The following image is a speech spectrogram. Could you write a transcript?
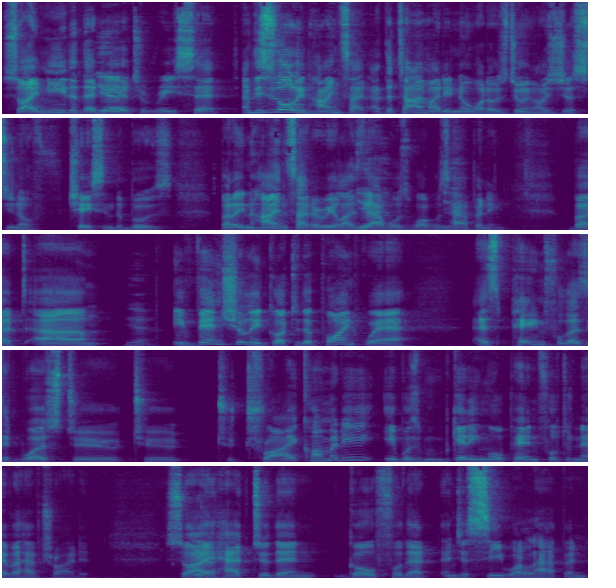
So I needed that Yeah. year to reset. And this is all in hindsight. At the time I didn't know what I was doing. I was just, you know, chasing the booze. But in hindsight I realized Yeah. that was what was happening. But um Yeah. eventually it got to the point where as painful as it was to to to try comedy it was getting more painful to never have tried it so i had to then go for that and just see what'll happen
